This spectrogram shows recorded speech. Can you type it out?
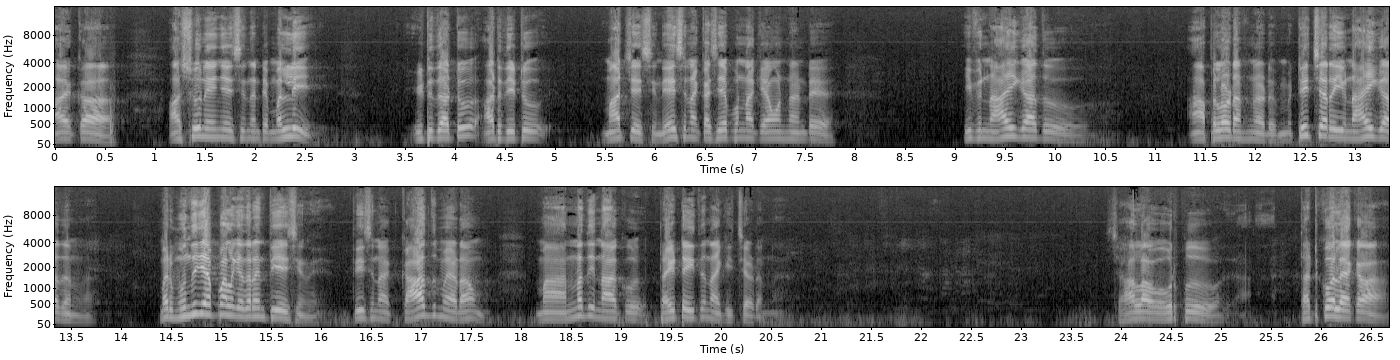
ఆ యొక్క ఆ షూని ఏం చేసిందంటే మళ్ళీ ఇటు దాటు అటు ఇటు మార్చేసింది. వేసిన కాసేపు నాకు ఏమంటున్నా అంటే ఇవి నాయి కాదు. ఆ పిల్లోడు అంటున్నాడు టీచర్ ఇవి నాయి కాదు అన్న. మరి ముందు చెప్పాలి కదా అని తీసేసింది తీసిన కాదు మేడం మా అన్నది నాకు టైట్ అయితే నాకు ఇచ్చాడన్న చాలా ఓర్పు తట్టుకోలేక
